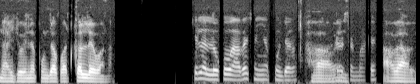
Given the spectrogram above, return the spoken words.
નાહી જોઈને પૂજાપાઠ કરી લેવાના. કેટલા લોકો આવે છે અહીંયા પૂજા હા દર્શન માટે? આવે આવે.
